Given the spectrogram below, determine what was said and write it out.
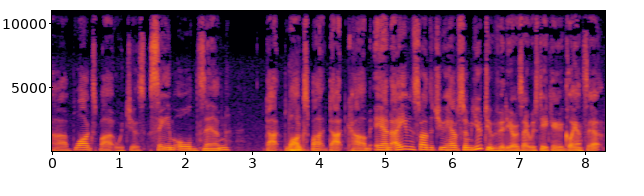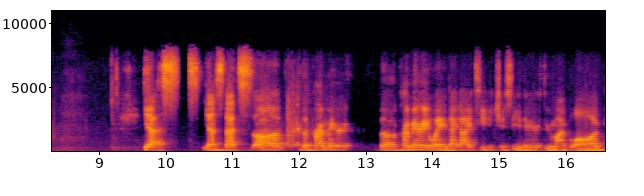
uh, blog spot, which is sameoldzen.blogspot.com. Mm-hmm. And I even saw that you have some YouTube videos I was taking a glance at. Yes, yes, that's uh, the primary the primary way that I teach is either through my blog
